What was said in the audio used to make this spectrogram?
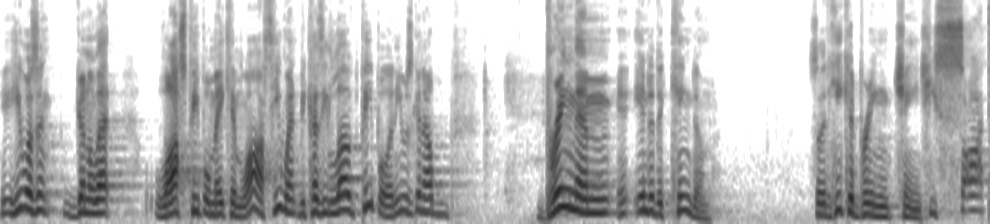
He, he wasn't going to let lost people make him lost. He went because he loved people and he was going to help bring them into the kingdom so that he could bring change. He sought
